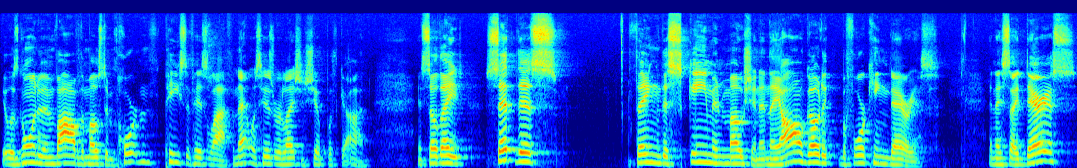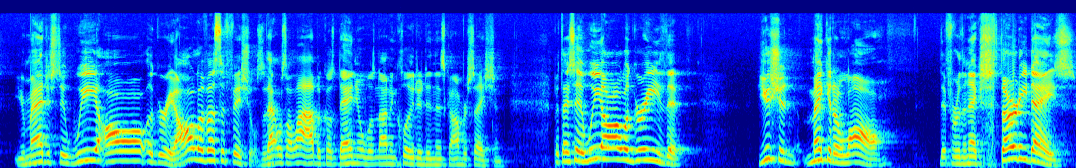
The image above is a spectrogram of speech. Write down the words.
it was going to involve the most important piece of his life, and that was his relationship with God. And so they set this thing, this scheme in motion, and they all go to before King Darius. And they say, Darius, your Majesty, we all agree, all of us officials. That was a lie because Daniel was not included in this conversation. But they said, we all agree that you should make it a law that for the next 30 days,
